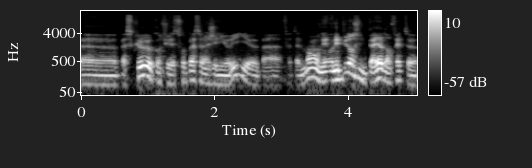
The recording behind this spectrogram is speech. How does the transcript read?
Euh, parce que quand tu laisses trop place à l'ingénierie, euh, bah, fatalement, on n'est on est plus dans une période, en fait, euh,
